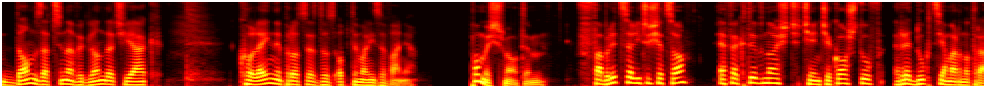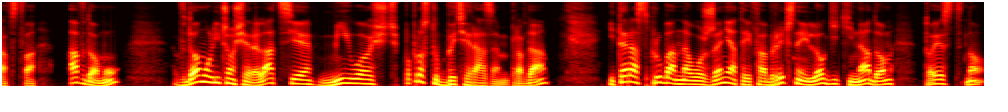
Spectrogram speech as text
dom zaczyna wyglądać jak kolejny proces do zoptymalizowania. Pomyślmy o tym. W fabryce liczy się co? Efektywność, cięcie kosztów, redukcja marnotrawstwa. A w domu? W domu liczą się relacje, miłość, po prostu bycie razem, prawda? I teraz próba nałożenia tej fabrycznej logiki na dom to jest, no,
